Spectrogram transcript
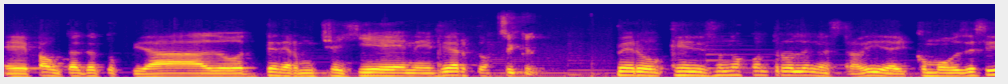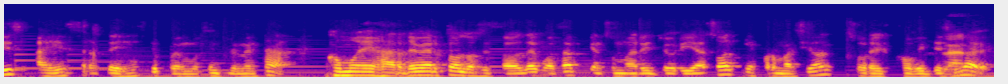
eh, pautas de autocuidado, tener mucha higiene, ¿cierto? Sí, que... Pero que eso no controle nuestra vida. Y como vos decís, hay estrategias que podemos implementar, como dejar de ver todos los estados de WhatsApp, que en su mayoría son información sobre el COVID-19,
